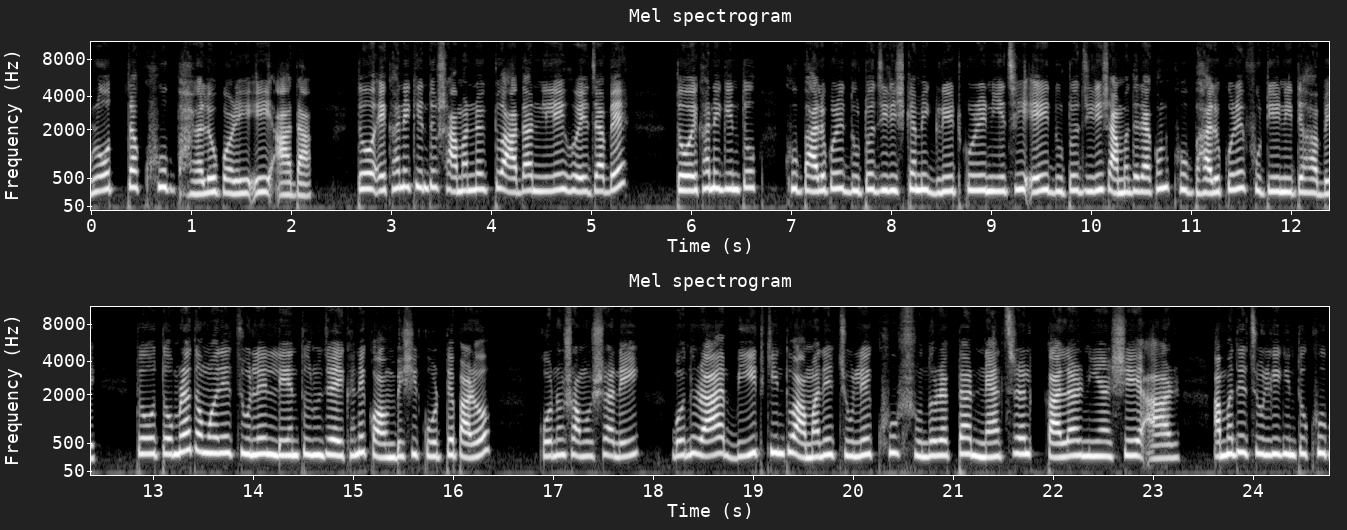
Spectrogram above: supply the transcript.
গ্রোথটা খুব ভালো করে এই আদা। তো এখানে কিন্তু সামান্য একটু আদা নিলেই হয়ে যাবে। তো এখানে কিন্তু খুব ভালো করে দুটো জিনিসকে আমি গ্রেড করে নিয়েছি। এই দুটো জিনিস আমাদের এখন খুব ভালো করে ফুটিয়ে নিতে হবে। তো তোমরা তোমাদের চুলের লেন্থ অনুযায়ী এখানে কম বেশি করতে পারো, কোনো সমস্যা নেই। বন্ধুরা বিট কিন্তু আমাদের চুলে খুব সুন্দর একটা ন্যাচারাল কালার নিয়ে আসে আর আমাদের চুলকে কিন্তু খুব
